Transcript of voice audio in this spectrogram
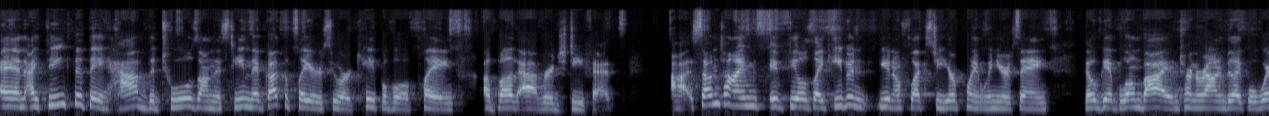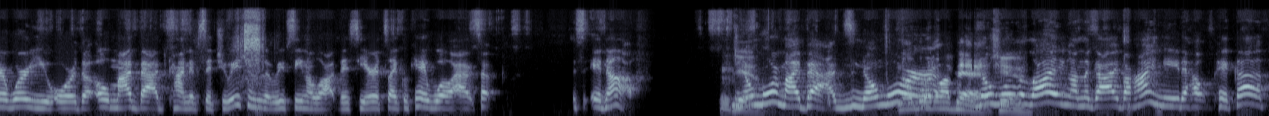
And I think that they have the tools on this team. They've got the players who are capable of playing above average defense. Uh, sometimes it feels like even, you know, Flex, to your point, when you're saying they'll get blown by and turn around and be like, well, where were you? Or the, oh, my bad kind of situations that we've seen a lot this year. It's like, okay, well, so it's enough. Yeah. No more my bads. No more. No more, my bads, no more yeah. relying on the guy behind me to help pick up.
